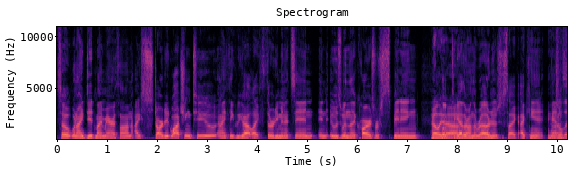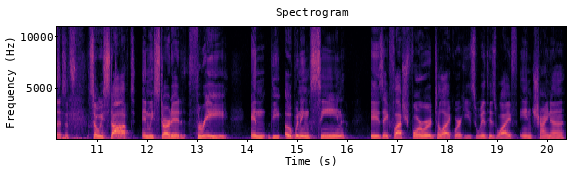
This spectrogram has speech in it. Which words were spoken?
So when I did my marathon, I started watching two, and I think we got like 30 minutes in, and it was when the cars were spinning Hell hooked yeah. together on the road, and it was just like I can't handle it's- this. it's- so we stopped and we started three, and the opening scene is a flash forward to like where he's with his wife in China.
